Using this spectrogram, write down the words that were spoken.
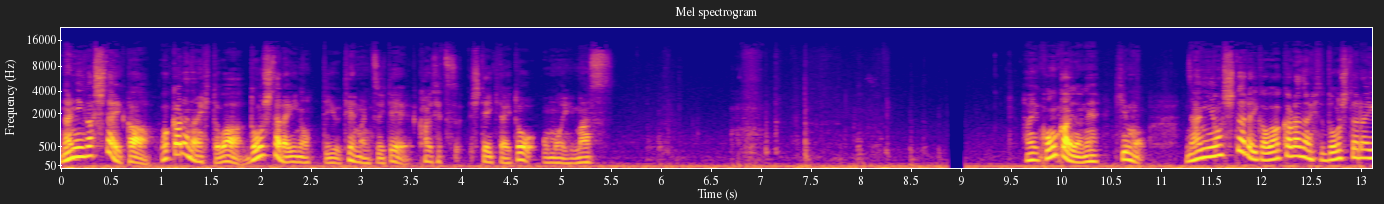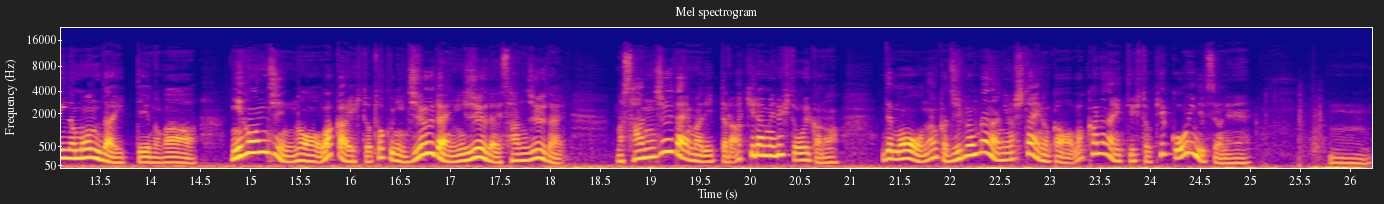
何がしたいかわからない人はどうしたらいいのっていうテーマについて解説していきたいと思います。はい、今回のね、肝。何をしたらいいかわからない人どうしたらいいの問題っていうのが、日本人の若い人、特に10代、20代、30代、まあ、30代までいったら諦める人多いかな。でも、なんか自分が何をしたいのかわからないっていう人結構多いんですよね。うん。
